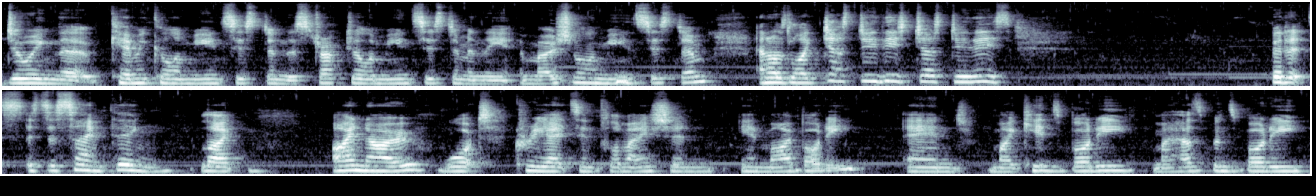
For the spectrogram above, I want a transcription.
doing the chemical immune system, the structural immune system, and the emotional immune system. And I was like, just do this, just do this. But it's it's the same thing. Like I know what creates inflammation in my body and my kid's body, my husband's body.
